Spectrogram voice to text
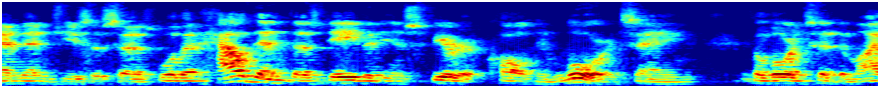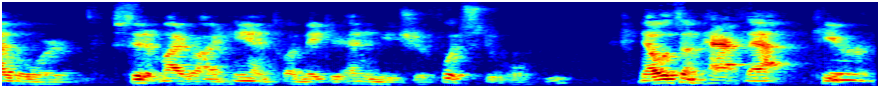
And then Jesus says, "Well, then how then does David in spirit call him Lord, saying?" The Lord said to my Lord, Sit at my right hand till I make your enemies your footstool. Now let's unpack that here. Mm-hmm.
